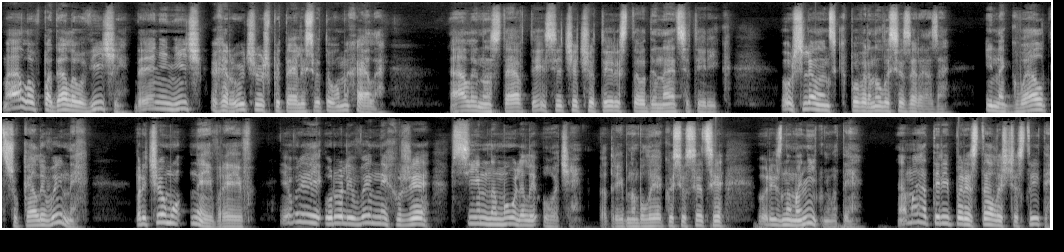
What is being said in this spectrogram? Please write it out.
Мало впадала у вічі, день і ніч гаруючи у шпиталі святого Михайла. Але настав 1411 рік. У Шльонськ повернулася зараза, і на гвалт шукали винних, причому не євреїв. Євреї у ролі винних уже всім намуляли очі. Потрібно було якось усе це урізноманітнювати, а матері перестали щастити.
